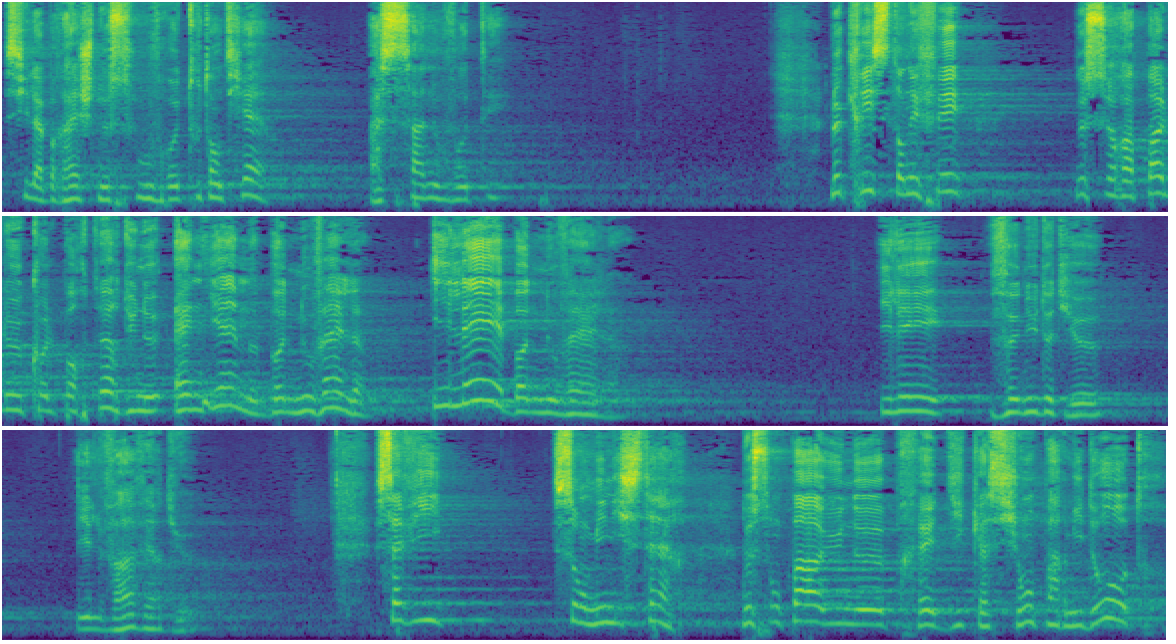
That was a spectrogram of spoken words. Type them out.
si la brèche ne s'ouvre tout entière à sa nouveauté. Le Christ, en effet, ne sera pas le colporteur d'une énième bonne nouvelle. Il est bonne nouvelle. Il est venu de Dieu. Il va vers Dieu. Sa vie, son ministère ne sont pas une prédication parmi d'autres.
